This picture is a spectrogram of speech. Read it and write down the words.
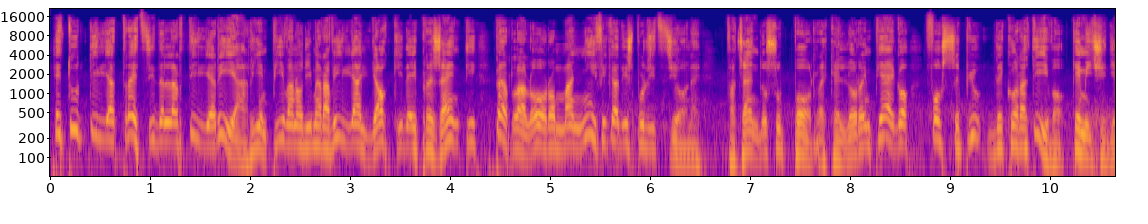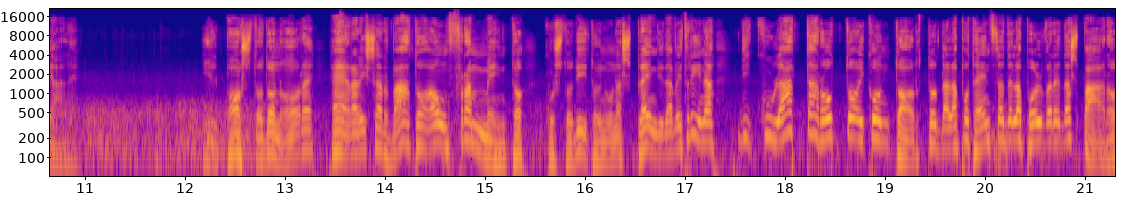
e tutti gli attrezzi dell'artiglieria riempivano di meraviglia gli occhi dei presenti per la loro magnifica disposizione, facendo supporre che il loro impiego fosse più decorativo che micidiale. Il posto d'onore era riservato a un frammento, custodito in una splendida vetrina, di culatta rotto e contorto dalla potenza della polvere da sparo,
